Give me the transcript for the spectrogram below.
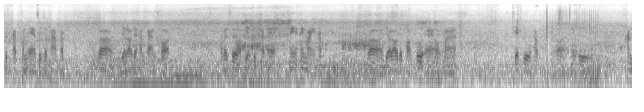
ชุดคัดคอมแอร์สุขภาพครับ ก็เดี๋ยวเราจะทำการถอดคอมเพรสเซอร์มาเปลี่ยนชุดคัดแอร์ให้ให้ใหม่ครับ ก็เดี๋ยวเราจะถอดตู้แอร์ออกมา เช็คดูครับ ก็นี่คือขั้น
